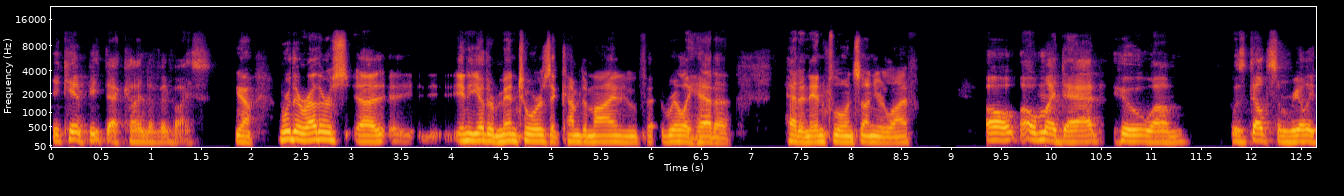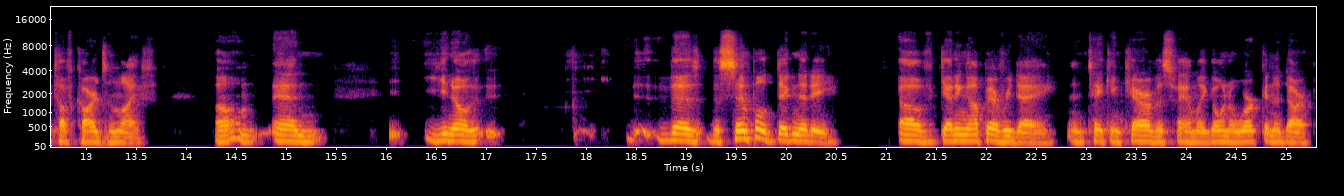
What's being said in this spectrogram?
you can't beat that kind of advice. Yeah. Were there others, uh, any other mentors that come to mind who've really had a had an influence on your life? Oh, oh, my dad, who um, was dealt some really tough cards in life, um, and you know, the the simple dignity of getting up every day and taking care of his family, going to work in the dark,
